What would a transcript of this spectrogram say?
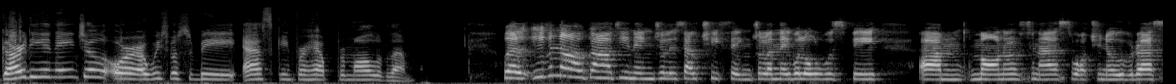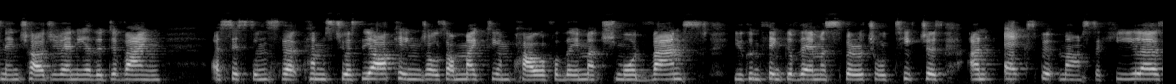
guardian angel, or are we supposed to be asking for help from all of them? Well, even though our guardian angel is our chief angel, and they will always be um, monitoring us, watching over us, and in charge of any other divine assistance that comes to us. The archangels are mighty and powerful. They're much more advanced. You can think of them as spiritual teachers and expert master healers,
